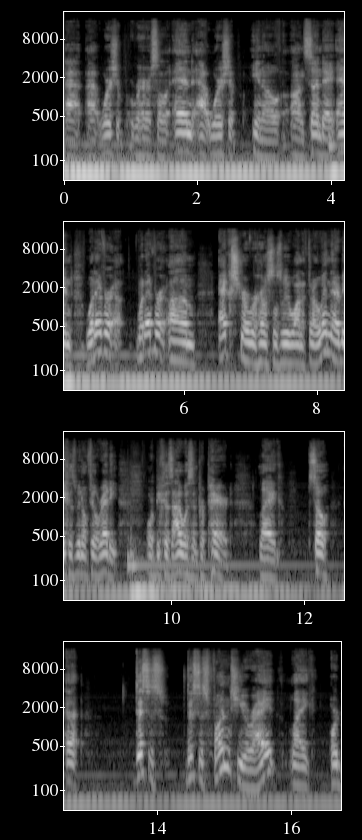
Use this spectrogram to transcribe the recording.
at, at worship rehearsal and at worship you know on sunday and whatever whatever um extra rehearsals we want to throw in there because we don't feel ready or because i wasn't prepared. Like so uh, this is this is fun to you right? Like or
